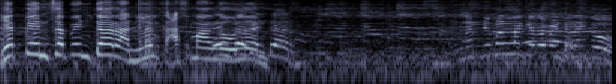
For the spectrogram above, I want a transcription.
हे पेनचं पेंटर आणलं कास मागवलं. नंदीमल ना केला पेंटर नाही तो.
